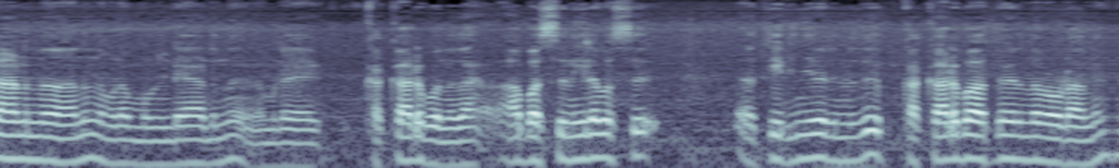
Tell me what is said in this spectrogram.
കാണുന്നതാണ് നമ്മുടെ മുണ്ടയാടുന്ന് നമ്മുടെ കക്കാട് പോകുന്നത്. ആ ബസ് നീല ബസ് തിരിഞ്ഞു വരുന്നത് കക്കാട് ഭാഗത്ത് വരുന്ന റോഡാണ്.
